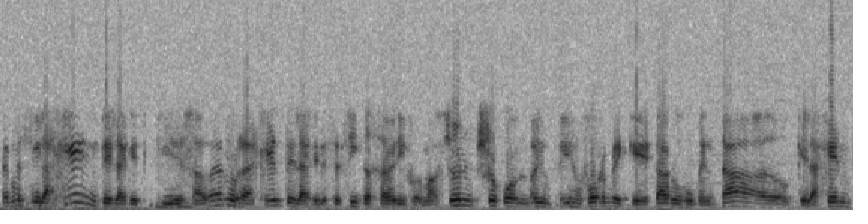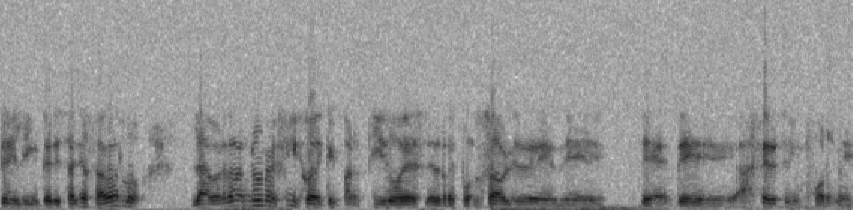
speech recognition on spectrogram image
me parece que la gente es la que quiere saberlo, la gente es la que necesita saber información. Yo cuando hay un informe que está documentado, que la gente le interesaría saberlo, la verdad no me fijo de qué partido es el responsable de de, hacer ese informe.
